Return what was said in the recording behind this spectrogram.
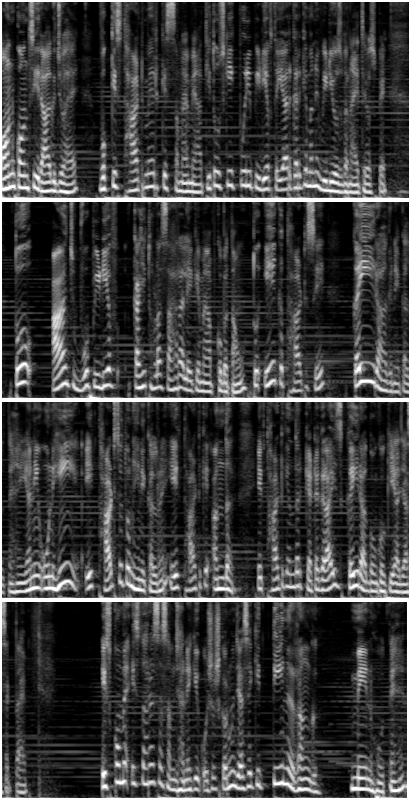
कौन कौन सी राग जो है, वो किस थाट में और किस समय में आती। तो उसकी एक पूरी पीडीएफ तैयार करके मैंने वीडियोस बनाए थे उस पर तो आज वो पीडीएफ का ही थोड़ा सहारा लेके मैं आपको बताऊँ तो एक थाट से कई राग निकलते हैं। यानी उन्हीं, एक थाट से तो नहीं निकल रहे हैं, एक थाट के अंदर, एक थाट के अंदर कैटेगराइज कई रागों को किया जा सकता है। इसको मैं इस तरह से समझाने की कोशिश करूँ, जैसे कि तीन रंग मेन होते हैं,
